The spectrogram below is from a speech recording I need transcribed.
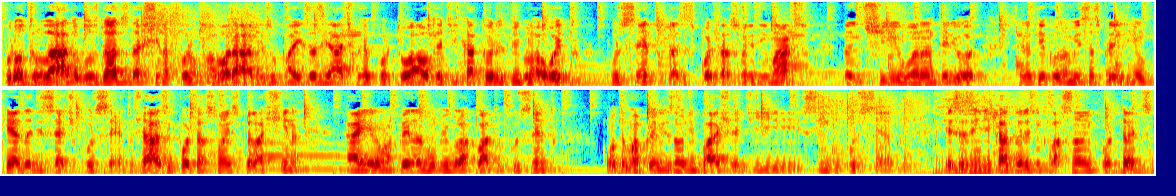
Por outro lado, os dados da China foram favoráveis. O país asiático reportou alta de 14,8% das exportações em março, ante o ano anterior, sendo que economistas previam queda de 7%. Já as importações pela China caíram apenas 1,4%, contra uma previsão de baixa de 5%. Esses indicadores de inflação importantes,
